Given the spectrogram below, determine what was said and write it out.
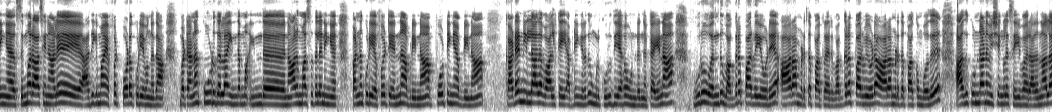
நீங்கள் சிம்ம ராசினாலே அதிகமாக எஃபர்ட் போடக்கூடியவங்க தான். பட் ஆனால் கூடுதலாக இந்த மா இந்த நாலு மாதத்தில் நீங்கள் பண்ணக்கூடிய எஃபர்ட் என்ன அப்படின்னா போட்டிங்க அப்படின்னா கடன் இல்லாத வாழ்க்கை அப்படிங்கிறது உங்களுக்கு உறுதியாக உண்டுங்க ஏன்னா குரு வந்து வக்ர பார்வையோடு ஆறாம் இடத்தை பார்க்குறாரு. வக்ர பார்வையோட ஆறாம் இடத்தை பார்க்கும்போது அதுக்கு உண்டான விஷயங்களை செய்வார். அதனால்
